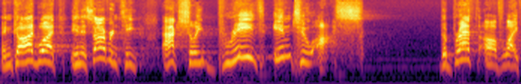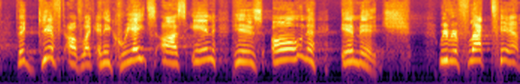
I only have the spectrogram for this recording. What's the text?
And God, what? In His sovereignty, actually breathed into us the breath of life, the gift of life, and He creates us in His own image. We reflect Him.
